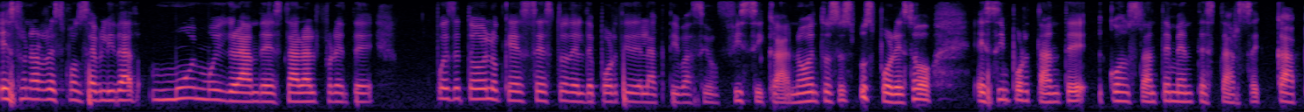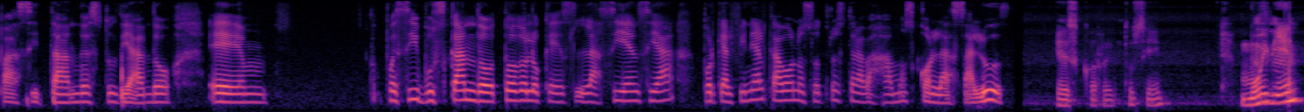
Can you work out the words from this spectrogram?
es una responsabilidad muy, muy grande estar al frente pues de todo lo que es esto del deporte y de la activación física, ¿no? Entonces, pues por eso es importante constantemente estarse capacitando, estudiando. Eh, pues sí, buscando todo lo que es la ciencia, porque al fin y al cabo nosotros trabajamos con la salud. Es correcto, sí. Muy bien.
